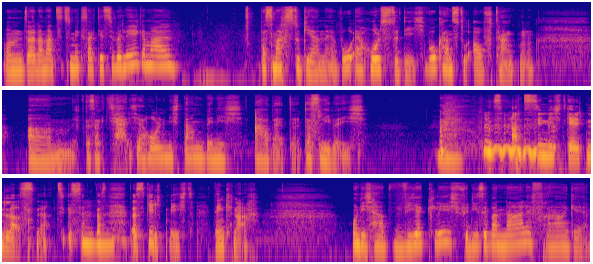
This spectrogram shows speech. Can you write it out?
Und äh, dann hat sie zu mir gesagt, jetzt überlege mal, was machst du gerne? Wo erholst du dich? Wo kannst du auftanken? Ähm, ich habe gesagt, ja, ich erhole mich dann, wenn ich arbeite. Das liebe ich. Das hat sie nicht gelten lassen. Hat sie gesagt, mhm. das, das gilt nicht. Denk nach. Und ich habe wirklich für diese banale Frage,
